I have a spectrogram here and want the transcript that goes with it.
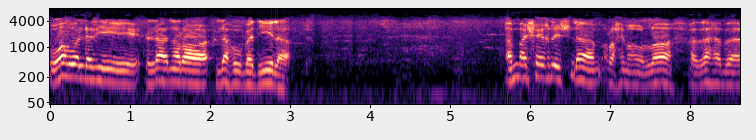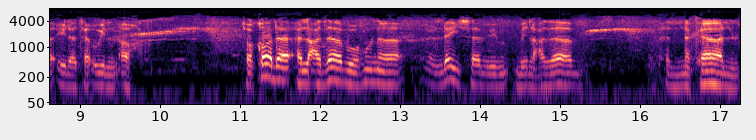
وهو الذي لا نرى له بديلا أما شيخ الإسلام رحمه الله فذهب إلى تأويل آخر. فقال العذاب هنا ليس بالعذاب النكال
